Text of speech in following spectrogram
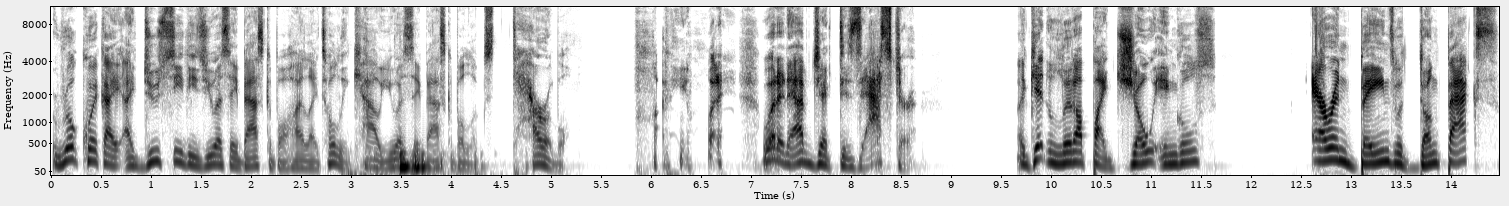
real quick, I, I do see these USA basketball highlights. Holy cow, USA basketball looks terrible. I mean, what what an abject disaster. Like getting lit up by Joe Ingles, Aron Baynes with dunk backs,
